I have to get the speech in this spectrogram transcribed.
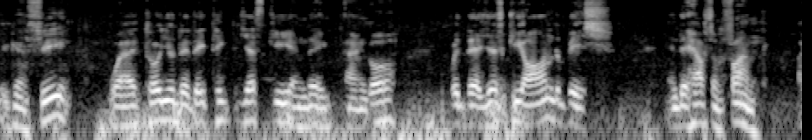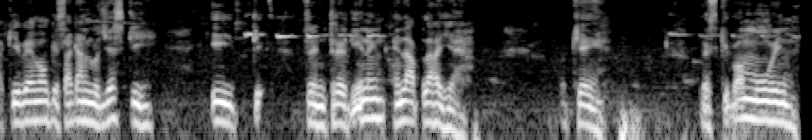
You can see where I told you that they take the jet ski and they and go with their jet ski on the beach and they have some fun. Aquí vemos que sacan los jet ski y se entretienen en la playa. Okay, let's keep on moving.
